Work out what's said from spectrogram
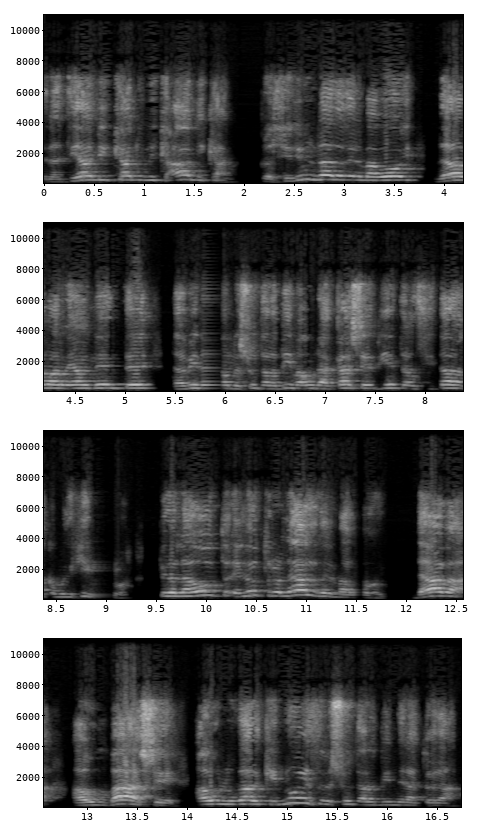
Aval, pero si de un lado del Maboy daba realmente también a un Reshut Arabim, a una calle bien transitada, como dijimos, pero la otro, el otro lado del Maboy daba a un valle, a un lugar que no es Reshut Arabim de la Torah,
